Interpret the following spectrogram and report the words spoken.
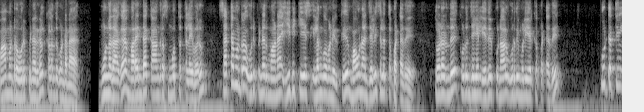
மாமன்ற உறுப்பினர்கள் கலந்து கொண்டனர். முன்னதாக மறைந்த காங்கிரஸ் மூத்த தலைவரும் சட்டமன்ற உறுப்பினருமான இவி கே எஸ் இளங்கோவனிற்கு மௌன அஞ்சலி செலுத்தப்பட்டது. தொடர்ந்து கொடுஞ்செயல் எதிர்ப்பு நாள் உறுதிமொழி ஏற்கப்பட்டது கூட்டத்தில்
